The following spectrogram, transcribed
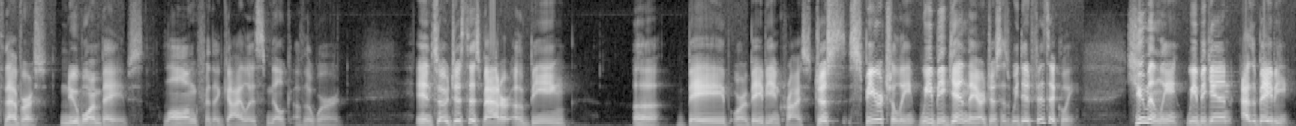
to that verse, newborn babes, long for the guileless milk of the word. And so, just this matter of being a babe or a baby in Christ, just spiritually, we begin there just as we did physically. Humanly, we begin as a baby.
